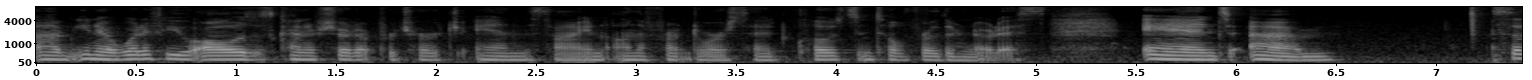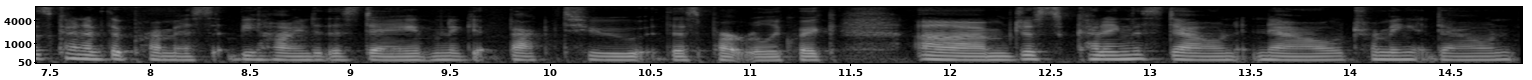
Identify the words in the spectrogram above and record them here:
um, you know, what if you all just kind of showed up for church and the sign on the front door said closed until further notice. And um, so that's kind of the premise behind this day. I'm going to get back to this part really quick. Um, just cutting this down now, trimming it down.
